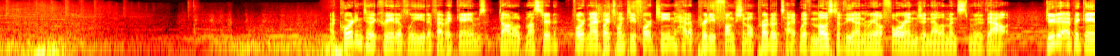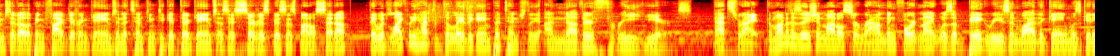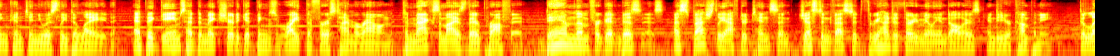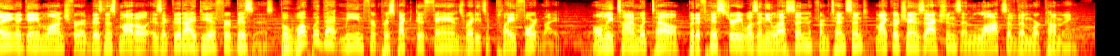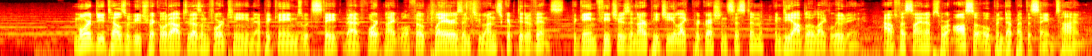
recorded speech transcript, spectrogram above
According to the creative lead of Epic Games, Donald Mustard, Fortnite by 2014 had a pretty functional prototype with most of the Unreal 4 engine elements smoothed out. Due to Epic Games developing five different games and attempting to get their games as a service business model set up, they would likely have to delay the game potentially another three years. That's right, the monetization model surrounding Fortnite was a big reason why the game was getting continuously delayed. Epic Games had to make sure to get things right the first time around, to maximize their profit. Damn them for good business, especially after Tencent just invested $330 million into your company. Delaying a game launch for a business model is a good idea for business, but what would that mean for prospective fans ready to play Fortnite? Only time would tell, but if history was any lesson from Tencent, microtransactions and lots of them were coming. More details would be trickled out 2014. Epic Games would state that Fortnite will throw players into unscripted events. The game features an RPG-like progression system and Diablo-like looting. Alpha signups were also opened up at the same time.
